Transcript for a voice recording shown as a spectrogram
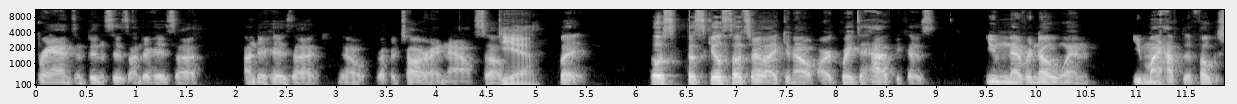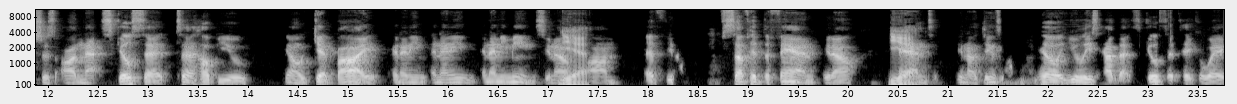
brands and businesses under his uh under his uh you know repertoire right now. So yeah, but those the skill sets are like you know are great to have because you never know when you might have to focus just on that skill set to help you you know get by in any in any in any means. You know, yeah. Um, if you know, stuff hit the fan, you know, yeah, and you know things hill, you at least have that skill set takeaway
